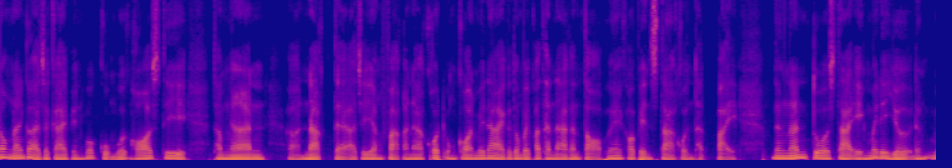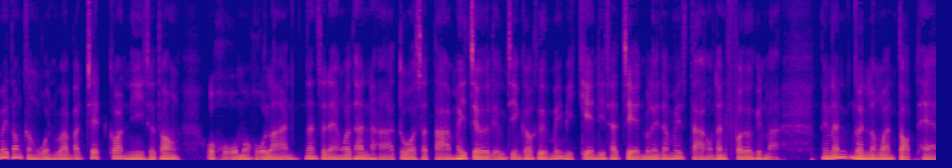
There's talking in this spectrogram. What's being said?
นอกนั้นก็อาจจะกลายเป็นพวกกลุ่ม workhorse ที่ทำงาน หนักแต่อาจจะยังฝากอนาคตองค์กรไม่ได้ก็ต้องไปพัฒนากันต่อเพื่อให้เขาเป็น star คนถัดไป ดังนั้นตัว star เองไม่ได้เยอะไม่ต้องกังวลว่า budget ก้อนนี้จะต้องโอ้โหมโหฬาร นั่นแสดงว่าท่านหาตัว star ไม่เจอหรือจริงๆก็คือไม่มีเกณฑ์ที่ชัดเจนมาเลยทำให้ star ของท่านเฟ้อขึ้นมา ดังนั้นเงินรางวัลตอบแทน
